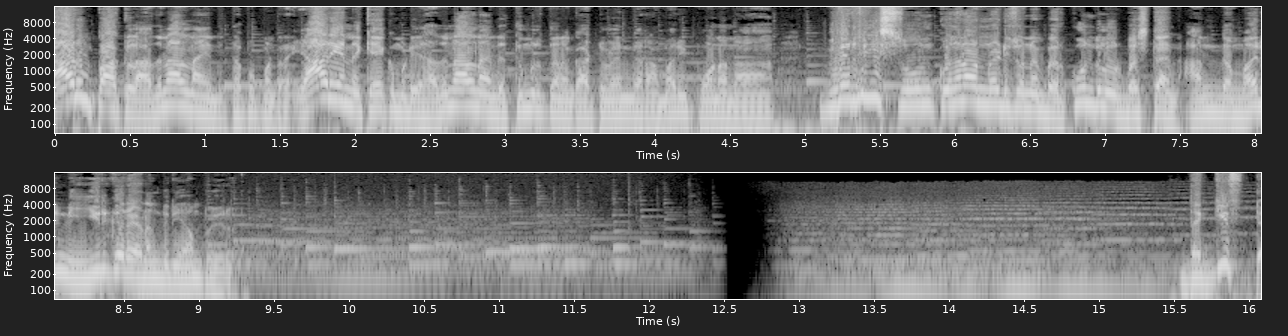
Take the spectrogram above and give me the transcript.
யாரும் பார்க்கல. அதனால நான் இந்த தப்பு பண்ணுறேன் யாரும் என்ன கேட்க முடியாது. அதனால நான் இந்த திமிர்த்தனம் காட்டுவேங்கிற மாதிரி போனேன்னா வெரி சூன் கொஞ்ச நாள் முன்னாடி சொன்னேன் பேர் கூந்தலூர் பஸ் ஸ்டாண்ட் அந்த மாதிரி நீ இருக்கிற இடம் தெரியாமல் போயிடுவேன் த கிஃப்ட்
